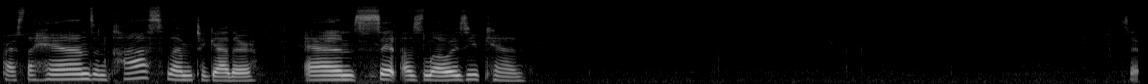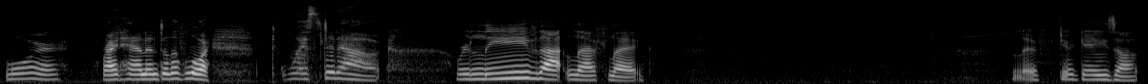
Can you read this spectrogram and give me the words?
Press the hands and clasp them together and sit as low as you can. Sit more. Right hand into the floor. Twist it out. Relieve that left leg. Lift your gaze up.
